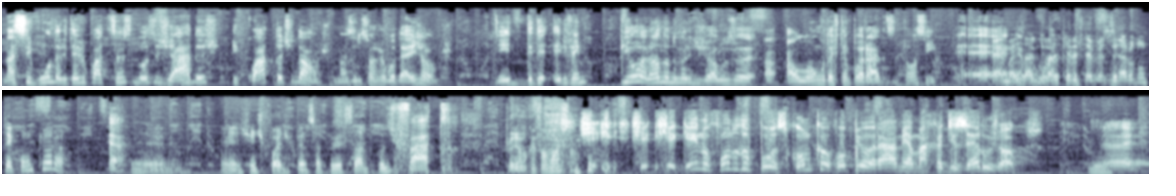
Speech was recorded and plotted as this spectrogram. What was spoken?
Na segunda, ele teve 412 jardas e 4 touchdowns, mas ele só jogou 10 jogos. E de- de- ele vem piorando o número de jogos a- ao longo das temporadas. Então, assim. É, mas é agora que ele teve zero, não tem como piorar. É. É, é, a gente pode pensar por esse lado De positivo. fato, programa com informação. Che- che- cheguei no fundo do poço. Como que eu vou piorar a minha marca de zero jogos? É,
